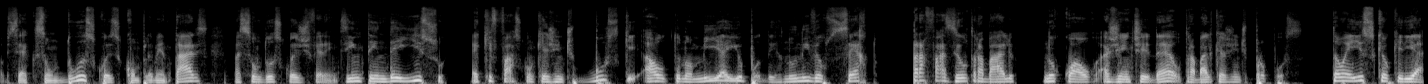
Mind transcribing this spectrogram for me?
Observe que são duas coisas complementares, mas são duas coisas diferentes. Entender isso é que faz com que a gente busque a autonomia e o poder no nível certo para fazer o trabalho no qual a gente, né, o trabalho que a gente propôs. Então é isso que eu queria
